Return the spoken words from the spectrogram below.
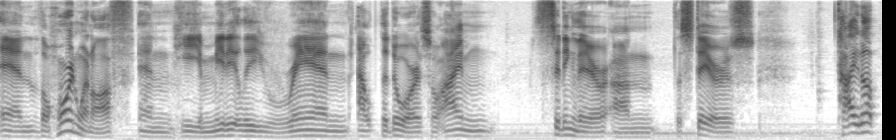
and the horn went off, and he immediately ran out the door. So I'm sitting there on the stairs, tied up,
